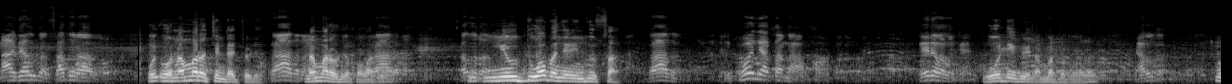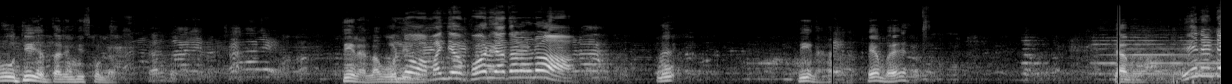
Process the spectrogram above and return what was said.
నాకు తెలుసు చదువు రాదు ఓ- నంబర్ వచ్చింది చూడు. నంబర్ ఒకటి చెప్పవా నువ్వు ఓపెన్ చేయి నేను చూస్తా. ఫోన్ చేస్తాను వేరే వాళ్ళకి. ఓటీపీ నంబర్ చెప్పవా నువ్వు తీ చెప్తా నేను తీసుకుంటా. తీనల్లా ఓటీపీ? మంచిగా ఫోన్ చేస్తాను నువ్వు తీనా? ఏం భయ్? భయ్? ఏనంట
